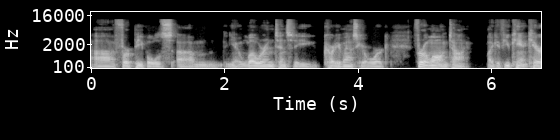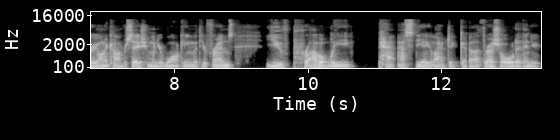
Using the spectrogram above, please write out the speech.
uh, for people's um, you know lower intensity cardiovascular work for a long time. Like if you can't carry on a conversation when you're walking with your friends, you've probably passed the alactic uh, threshold and you're,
